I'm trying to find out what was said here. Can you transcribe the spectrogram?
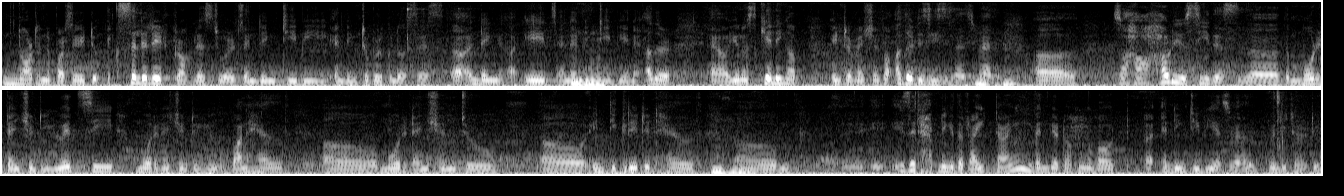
not an opportunity to accelerate progress towards ending TB, ending tuberculosis, uh, ending uh, AIDS, and ending Mm-hmm. TB, and other, uh, you know, scaling up intervention for other diseases as well? Mm-hmm. Uh, so how, how do you see this? The, the more attention to UHC, more attention to U- One Health, uh, more attention to uh, integrated health. Mm-hmm. Um, is it happening at the right time when we are talking about uh, ending TB as well, 2030?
